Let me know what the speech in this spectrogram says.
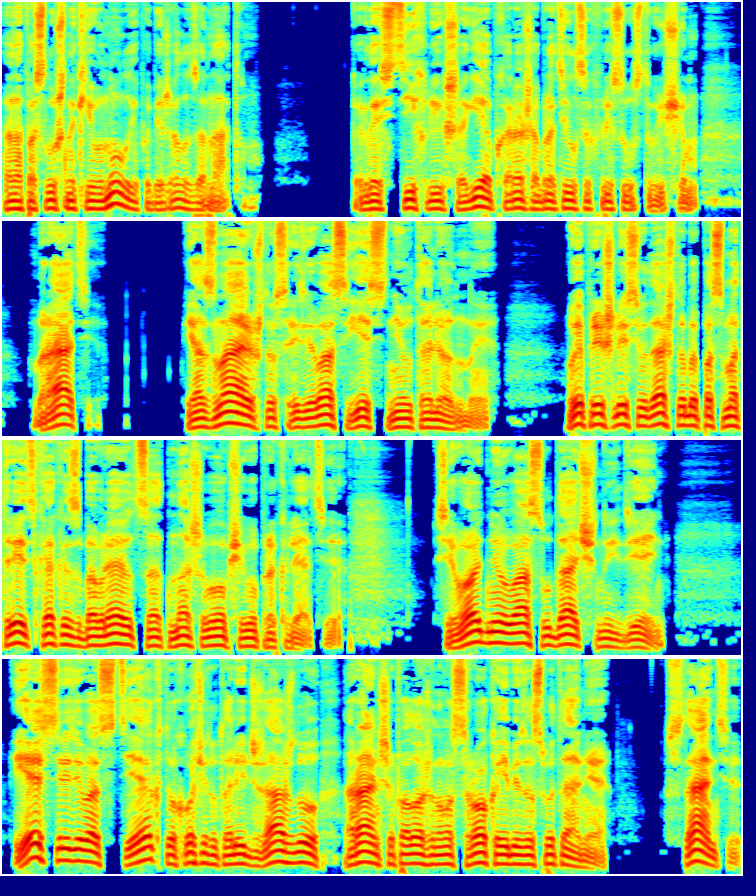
Она послушно кивнула и побежала за Натом. Когда стихли их шаги, Абхараш обратился к присутствующим. Братья, я знаю, что среди вас есть неутоленные. Вы пришли сюда, чтобы посмотреть, как избавляются от нашего общего проклятия. Сегодня у вас удачный день. Есть среди вас те, кто хочет утолить жажду раньше положенного срока и без испытания. Встаньте.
